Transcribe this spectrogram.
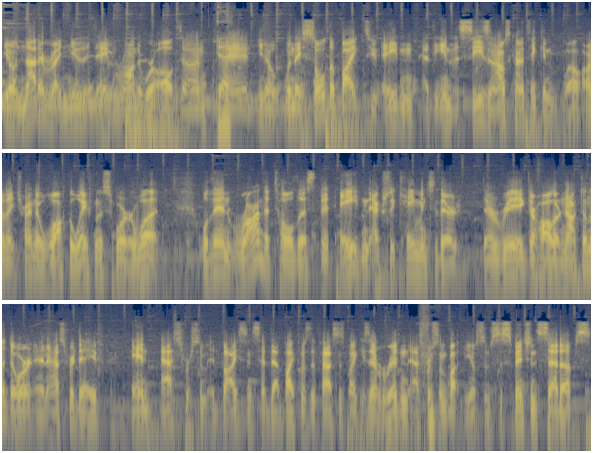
you know not everybody knew that Dave and Rhonda were all done. Yeah. And you know when they sold the bike to Aiden at the end of the season, I was kind of thinking, well, are they trying to walk away from the sport or what? Well, then Rhonda told us that Aiden actually came into their their rig, their hauler, knocked on the door and asked for Dave. And asked for some advice and said that bike was the fastest bike he's ever ridden. Asked for some, you know, some suspension setups,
